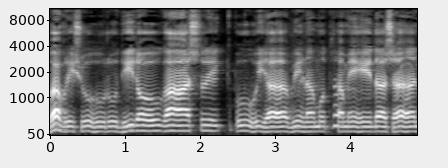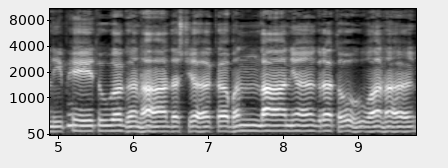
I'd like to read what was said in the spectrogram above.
ववृषुरुधिरौगाश्रिक्पूय वीणमुत्रमेदश निपेतु गगनादस्य कबन्धान्यग्रतो वन।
